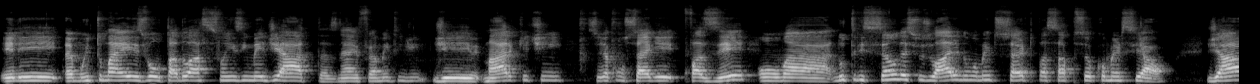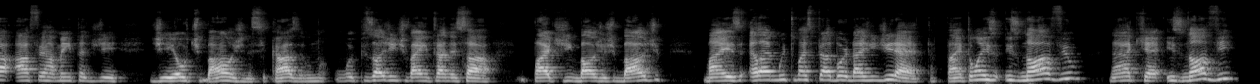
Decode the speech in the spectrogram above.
ele é muito mais voltado a ações imediatas, né? Ferramenta de, de marketing, você já consegue fazer uma nutrição desse usuário e no momento certo passar para o seu comercial. Já a ferramenta de, de outbound, nesse caso, um, um episódio a gente vai entrar nessa parte de inbound e outbound, mas ela é muito mais para abordagem direta, tá? Então a Snovio, né, que é snove.io,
